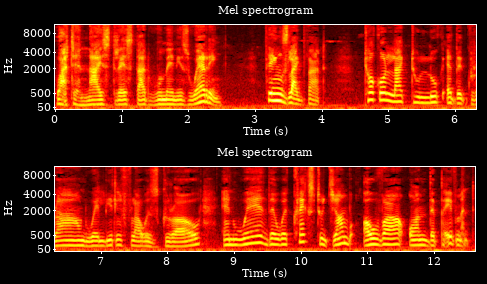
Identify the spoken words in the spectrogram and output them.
what a nice dress that woman is wearing. Things like that. Thoko liked to look at the ground where little flowers grow and where there were cracks to jump over on the pavement.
